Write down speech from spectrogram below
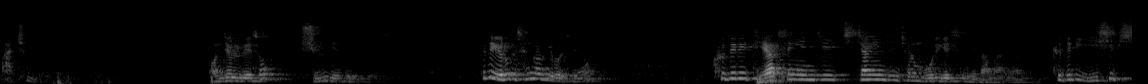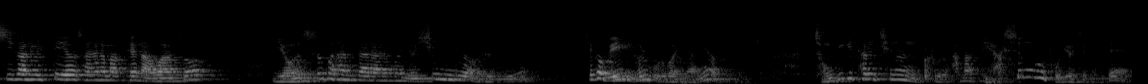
맞춘대요. 언제를 위해서? 주일 예배를 위해서. 근데 여러분 생각해 보세요. 그들이 대학생인지 직장인지는 저는 모르겠습니다만은 그들이 20시간을 떼어서 하나님 앞에 나와서 연습을 한다라는 건 쉬운 일이 어려운 일이에요. 제가 왜 이걸 물어봤냐면 전기 기타를 치는 그 아마 대학생으로 보여지는데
